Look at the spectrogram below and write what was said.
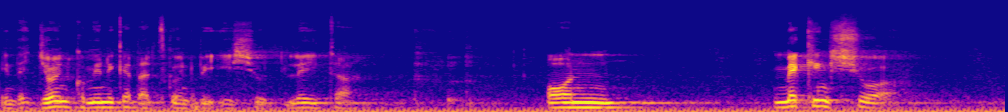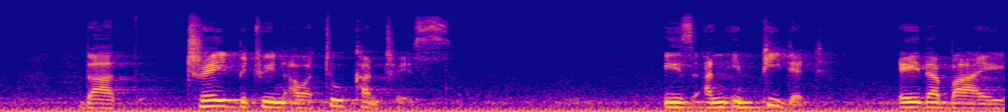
in the joint communique that's going to be issued later on making sure that trade between our two countries is unimpeded either by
